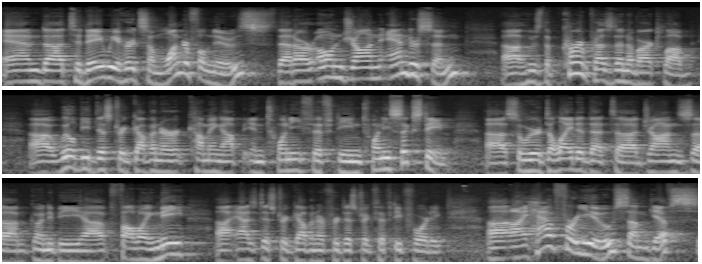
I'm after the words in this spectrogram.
And uh, today we heard some wonderful news that our own John Anderson, uh, who's the current president of our club, will be district governor coming up in 2015 2016. Uh, so we're delighted that uh, John's uh, going to be uh, following me uh, as district governor for District 5040. Uh, I have for you some gifts.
